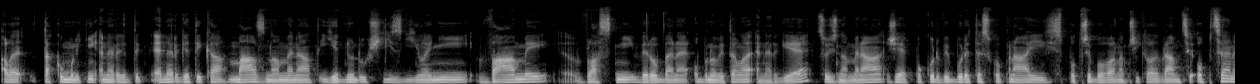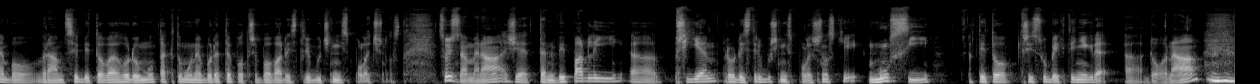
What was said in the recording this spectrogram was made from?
ale ta komunitní energetika má znamenat jednodušší sdílení vámi vlastní vyrobené obnovitelné energie, což znamená, že pokud vy budete schopná ji spotřebovat například v rámci obce nebo v rámci bytového domu, tak tomu nebudete potřebovat distribuční společnost. Což znamená, že ten vypadlý uh, příjem pro distribuční společnosti musí tyto tři subjekty někde eh, dohnat. Mm-hmm.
